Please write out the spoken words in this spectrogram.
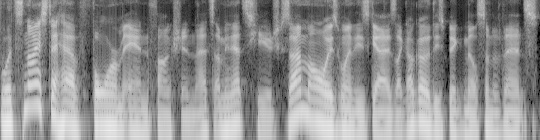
Well, it's nice to have form and function. That's, I mean, that's huge because I'm always one of these guys. Like, I'll go to these big Milsim events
